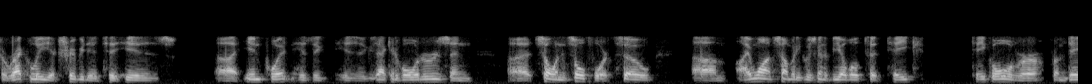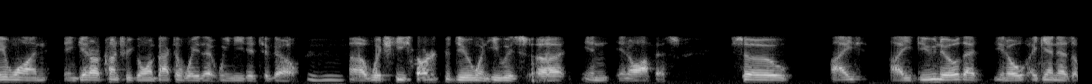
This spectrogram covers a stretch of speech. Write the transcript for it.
directly attributed to his uh, input, his his executive orders, and so on and so forth. So um, I want somebody who's going to be able to take take over from day one and get our country going back the way that we needed to go, mm-hmm. uh, which he started to do when he was uh, in in office. So I I do know that you know again as a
